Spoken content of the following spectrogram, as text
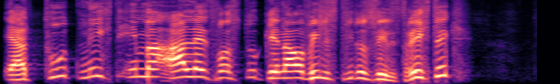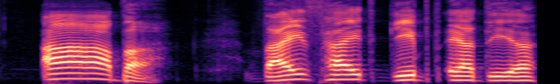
Er tut nicht immer alles, was du genau willst, wie du es willst, richtig? Aber Weisheit gibt er dir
